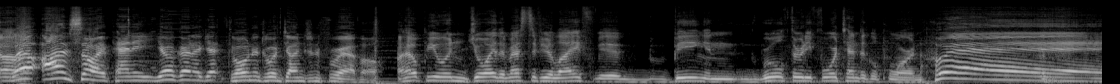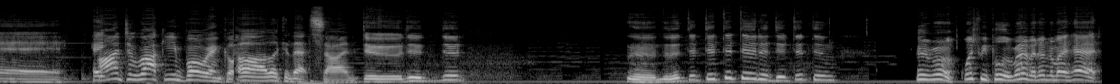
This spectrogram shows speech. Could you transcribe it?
Uh, well, I'm sorry, Penny. You're gonna get thrown into a dungeon forever. I hope you enjoy the rest of your life uh, being in Rule 34 tentacle porn. Hooray! hey. On to Rocky and Bullwinkle. Oh, look at that sign. Do do do. Do do do do do do do do. Hey, Rock, watch me pull a rabbit under my hat.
